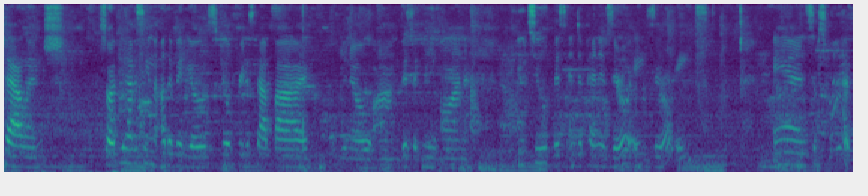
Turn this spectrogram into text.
challenge. So if you haven't seen the other videos, feel free to stop by. You know, um, visit me on YouTube, Miss Independent 0808. and subscribe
